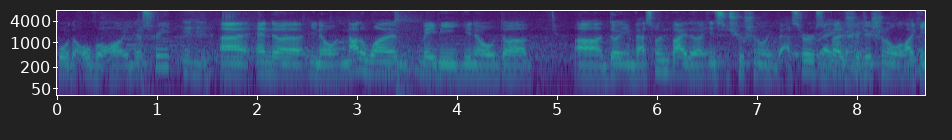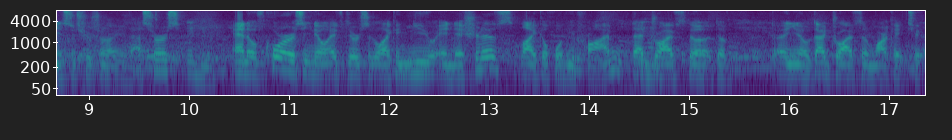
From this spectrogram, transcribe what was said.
for the overall industry. Mm-hmm. Uh, and uh, you know, another one maybe you know the uh, the investment by the institutional investors, Right, by right. traditional like institutional investors, Mm-hmm. and of course, you know, if there's like a new initiatives like a Huobi Prime that Mm-hmm. drives the, the uh, you know that drives the market too.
